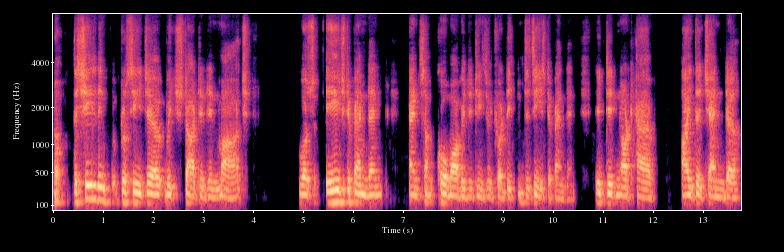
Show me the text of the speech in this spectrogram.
No, the shielding procedure, which started in March, was age dependent and some comorbidities which were disease dependent. It did not have either gender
